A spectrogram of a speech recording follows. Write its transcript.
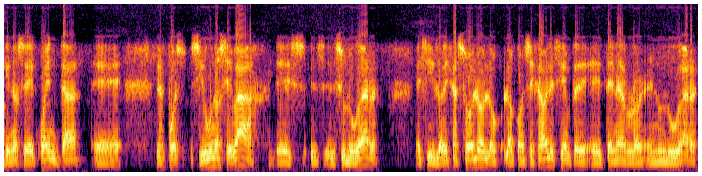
que no se dé cuenta, eh, después si uno se va de, su lugar, es decir, lo deja solo, lo, aconsejable es siempre tenerlo en un lugar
